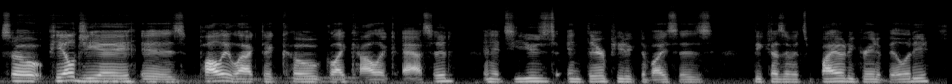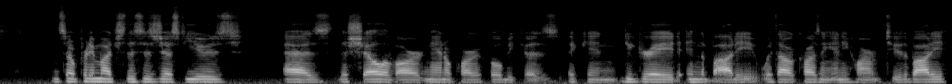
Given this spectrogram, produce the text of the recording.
So, PLGA is polylactic co-glycolic acid, and it's used in therapeutic devices because of its biodegradability. And so, pretty much, this is just used as the shell of our nanoparticle because it can degrade in the body without causing any harm to the body.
